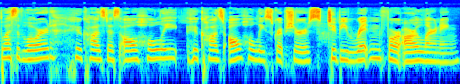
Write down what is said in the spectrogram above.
Blessed Lord, who caused us all holy, who caused all holy scriptures to be written for our learning,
